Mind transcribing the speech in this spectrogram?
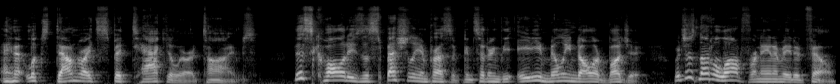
and it looks downright spectacular at times. This quality is especially impressive considering the $80 million budget, which is not a lot for an animated film.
